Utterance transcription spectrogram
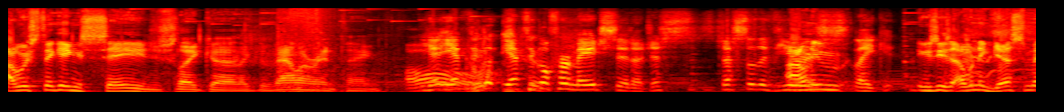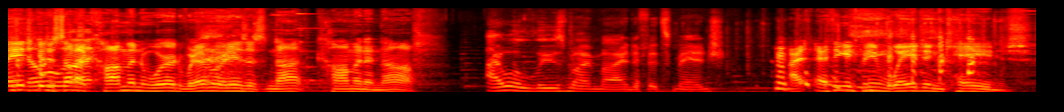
I was thinking Sage, like uh, like the Valorant thing. Oh. Yeah, you have to go, you have to go for a mage Suda, just just so the don't viewers even- like. Exedes, I wouldn't guess mage because it's know not a common word. Whatever it is, it's not common enough. I will lose my mind if it's mage. I, I think it's between wage and cage.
